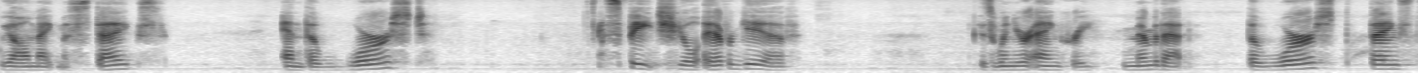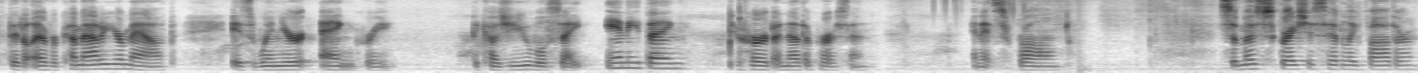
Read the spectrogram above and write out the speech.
We all make mistakes. And the worst speech you'll ever give is when you're angry. Remember that. The worst things that'll ever come out of your mouth is when you're angry because you will say anything to hurt another person and it's wrong. So, most gracious Heavenly Father,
